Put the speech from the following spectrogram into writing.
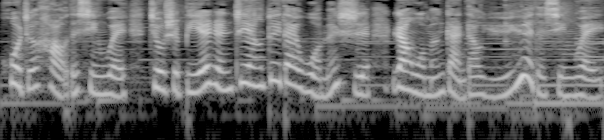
或者好的行为，就是别人这样对待我们时，让我们感到愉悦的行为。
